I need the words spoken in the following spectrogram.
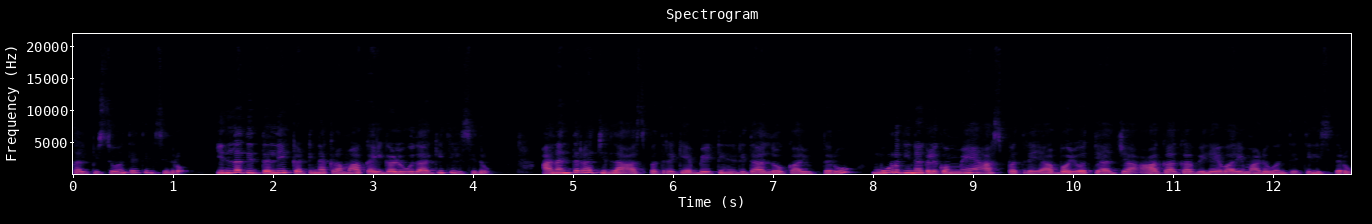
ಕಲ್ಪಿಸುವಂತೆ ತಿಳಿಸಿದರು. ಇಲ್ಲದಿದ್ದಲ್ಲಿ ಕಠಿಣ ಕ್ರಮ ಕೈಗೊಳ್ಳುವುದಾಗಿ ತಿಳಿಸಿದರು. ಅನಂತರ ಜಿಲ್ಲಾ ಆಸ್ಪತ್ರೆಗೆ ಭೇಟಿ ನೀಡಿದ ಲೋಕಾಯುಕ್ತರು, ಮೂರು ದಿನಗಳಿಗೊಮ್ಮೆ ಆಸ್ಪತ್ರೆಯ ಬಯೋತ್ಯಾಜ್ಯ ಆಗಾಗ ವಿಲೇವಾರಿ ಮಾಡುವಂತೆ ತಿಳಿಸಿದರು.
